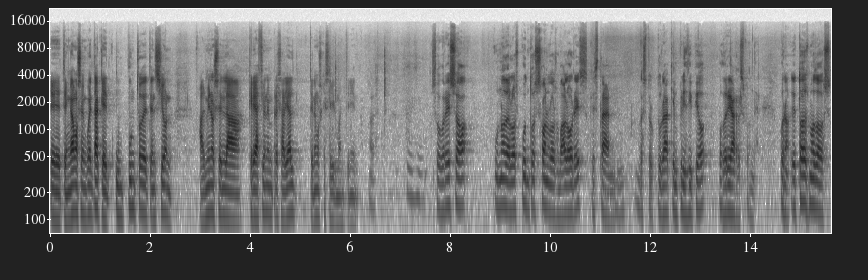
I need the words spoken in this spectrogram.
eh, tengamos en cuenta que un punto de tensión, al menos en la creación empresarial, tenemos que seguir manteniendo. Sobre eso, uno de los puntos son los valores que están en la estructura que en principio podría responder. Bueno, de todos modos,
